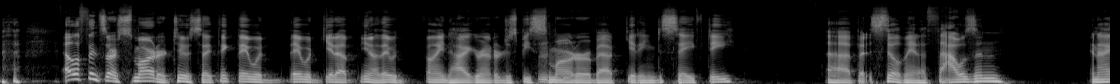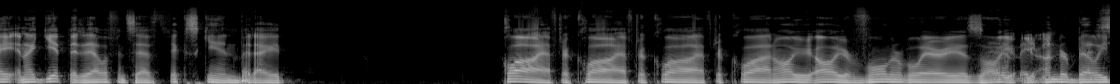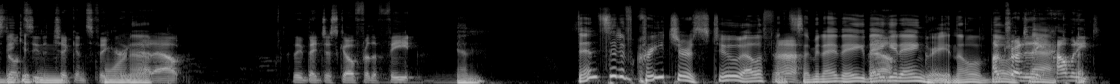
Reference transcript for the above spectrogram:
elephants are smarter too, so I think they would they would get up. You know, they would find high ground or just be Mm-hmm. smarter about getting to safety. Uh, but still, man, a thousand. And I and I get that elephants have thick skin, but I claw after claw after claw after claw, and all your all your vulnerable areas, all Yeah, your, your underbelly I just don't see getting the chickens figuring that out. I think they just go for the feet. And sensitive creatures too, elephants. Ah. I mean, they they, they Yeah. get angry and they'll. they'll I'm trying to think how many. but-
